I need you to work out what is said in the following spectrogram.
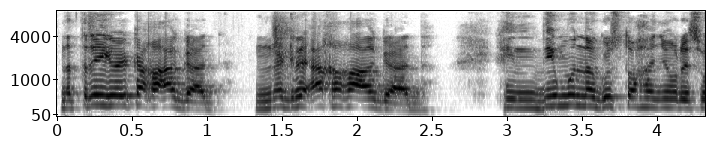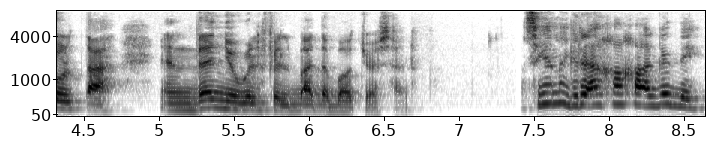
na-trigger ka kaagad, nag-react ka kaagad, hindi mo nagustuhan yung resulta, and then you will feel bad about yourself. Kasi nga nag-react ka kaagad eh.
